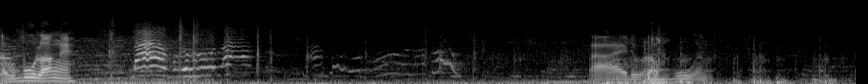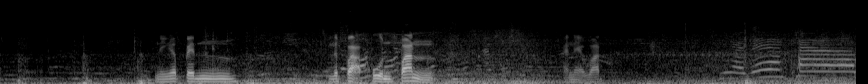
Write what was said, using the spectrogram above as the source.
ลาบูบูร้องไงไปดูลาบูบูกัน นี่ก็เป็น ศิลปะปูนปั้นภายในวัดเนี่ยเด้อครับ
